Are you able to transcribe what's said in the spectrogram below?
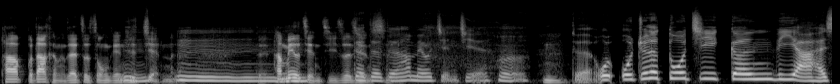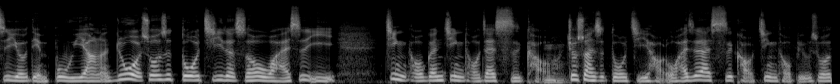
他不大可能在这中间去剪了，嗯，对，他没有剪辑这件事，对对对，他没有剪接，嗯嗯，对我我觉得多机跟 VR 还是有点不一样了。如果说是多机的时候，我还是以镜头跟镜头在思考，嗯、就算是多机好了，我还是在思考镜头，比如说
